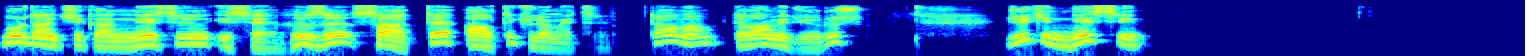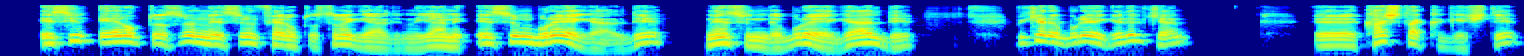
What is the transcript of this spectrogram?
Buradan çıkan Nesrin ise hızı saatte 6 kilometre. Tamam devam ediyoruz. Diyor ki Nesrin Esin E noktasına Nesrin F noktasına geldiğinde yani Esin buraya geldi. Nesrin de buraya geldi. Bir kere buraya gelirken e, kaç dakika geçti?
